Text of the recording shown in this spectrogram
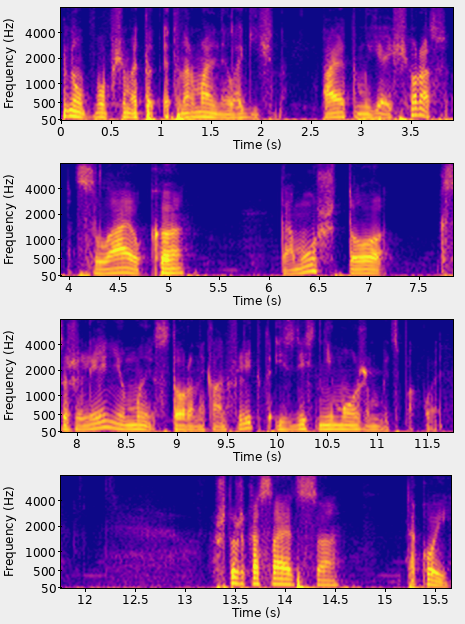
Ну, в общем, это, это нормально и логично. Поэтому я еще раз отсылаю к тому, что к сожалению, мы стороны конфликта, и здесь не можем быть спокойны. Что же касается такой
